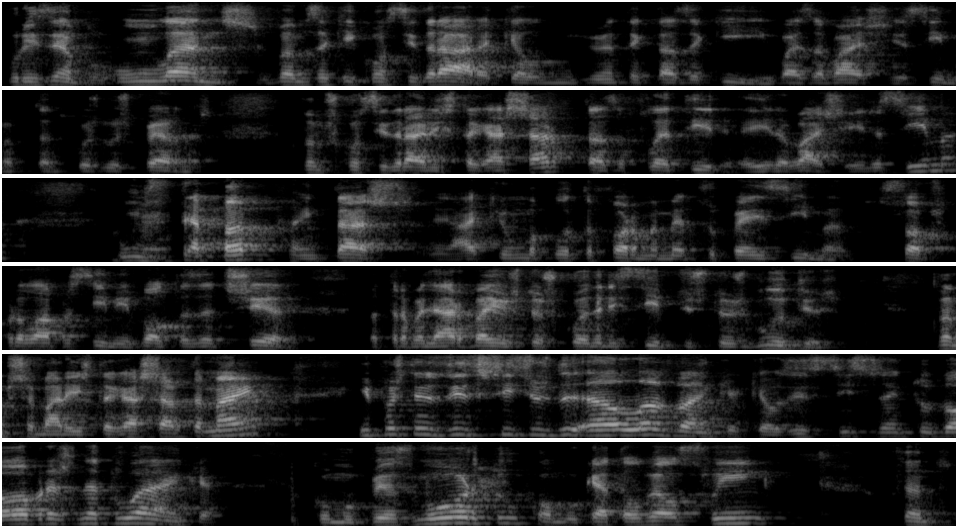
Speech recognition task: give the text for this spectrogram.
Por exemplo, um lunge, vamos aqui considerar aquele movimento em que estás aqui e vais abaixo e acima, portanto, com as duas pernas. Vamos considerar isto agachar, porque estás a fletir, a ir abaixo e a ir acima. Um step up, em que estás, há aqui uma plataforma, metes o pé em cima, sobes para lá para cima e voltas a descer para trabalhar bem os teus quadricípeos, os teus glúteos. Vamos chamar isto de agachar também. E depois tens os exercícios de alavanca, que é os exercícios em que tu dobras na tua anca como o peso morto, como o kettlebell swing. Portanto,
